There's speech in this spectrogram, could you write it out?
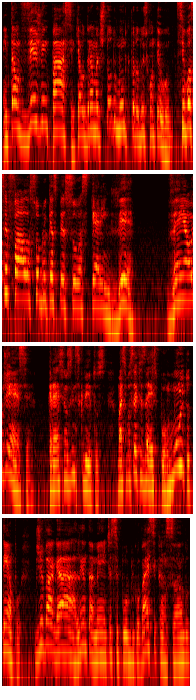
Então veja o impasse, que é o drama de todo mundo que produz conteúdo. Se você fala sobre o que as pessoas querem ver, vem a audiência, crescem os inscritos. Mas se você fizer isso por muito tempo, devagar, lentamente, esse público vai se cansando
